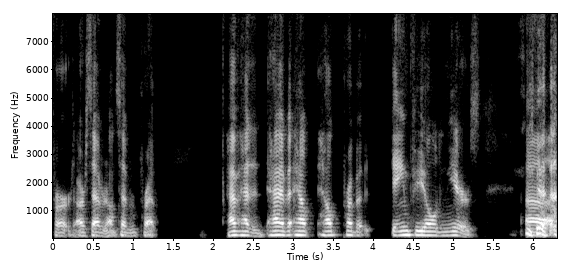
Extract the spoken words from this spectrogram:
for our seven on seven prep. Haven't had to have it help prep a game field in years. Uh,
